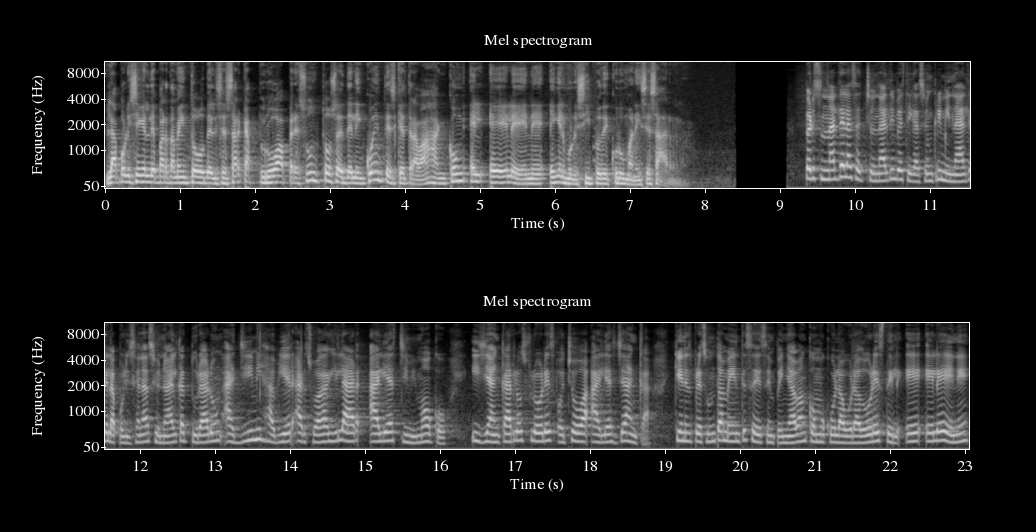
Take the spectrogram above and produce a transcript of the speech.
La policía en el departamento del Cesar capturó a presuntos delincuentes que trabajan con el ELN en el municipio de Curumaní, Cesar. Personal de la Seccional de Investigación Criminal de la Policía Nacional capturaron a Jimmy Javier Arzuaga Aguilar, alias Jimmy Moco, y Jean Carlos Flores Ochoa, alias Yanca, quienes presuntamente se desempeñaban como colaboradores del ELN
